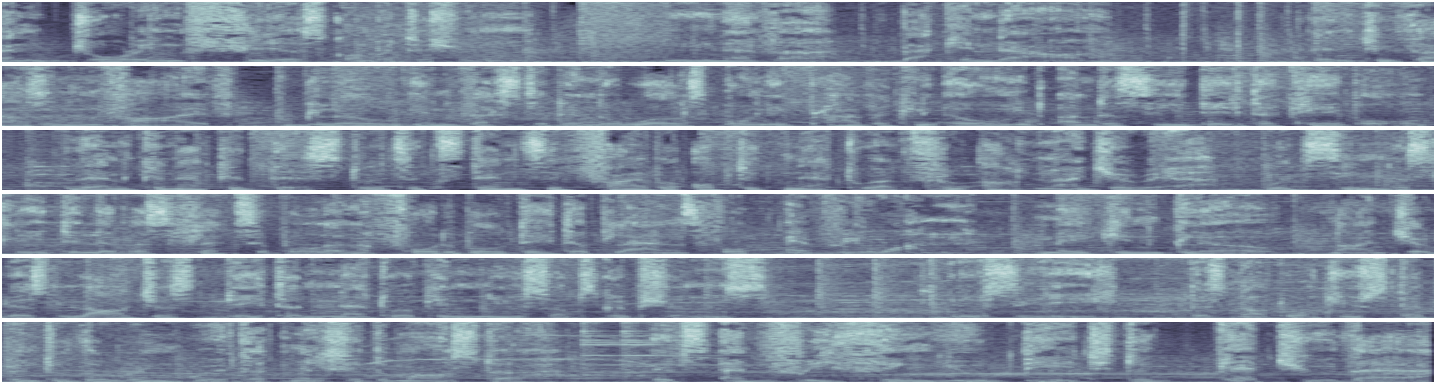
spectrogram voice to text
and during fierce competition, never backing down. In 2005, Glo invested in the world's only privately owned undersea data cable, then connected this to its extensive fiber optic network throughout Nigeria, which seamlessly delivers flexible and affordable data plans for everyone, making Glo Nigeria's largest data network in new subscriptions. You see, it's not what you step into the ring with that makes you the master. It's everything you did to get you there.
